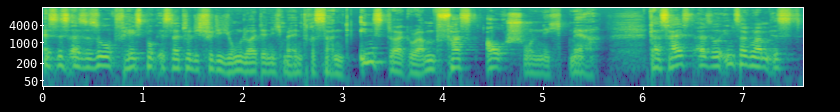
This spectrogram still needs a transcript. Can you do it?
Es ist also so, Facebook ist natürlich für die jungen Leute nicht mehr interessant. Instagram fast auch schon nicht mehr. Das heißt also, Instagram ist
